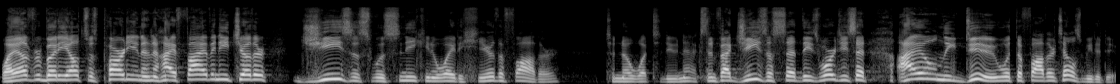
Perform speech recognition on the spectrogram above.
While everybody else was partying and high fiving each other, Jesus was sneaking away to hear the Father to know what to do next. In fact, Jesus said these words He said, I only do what the Father tells me to do.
